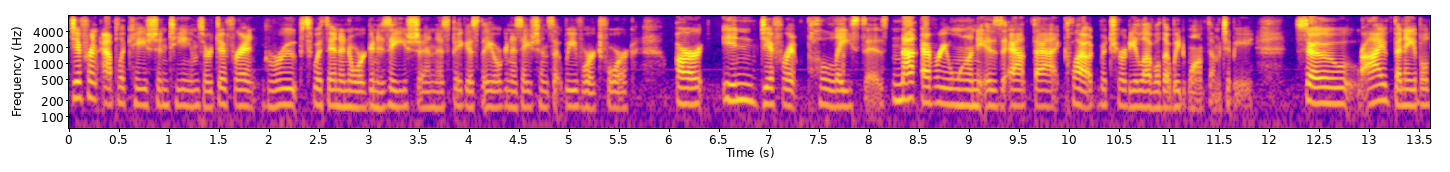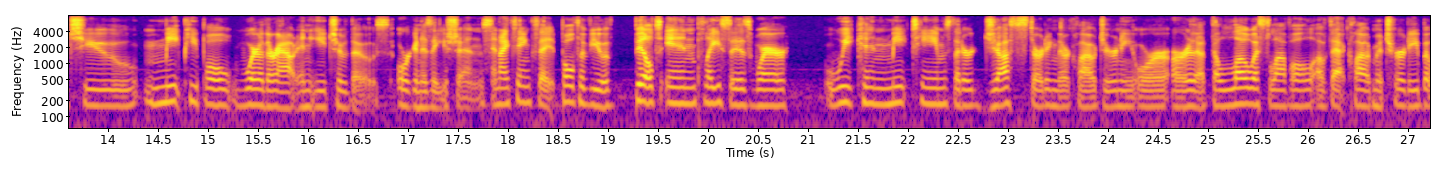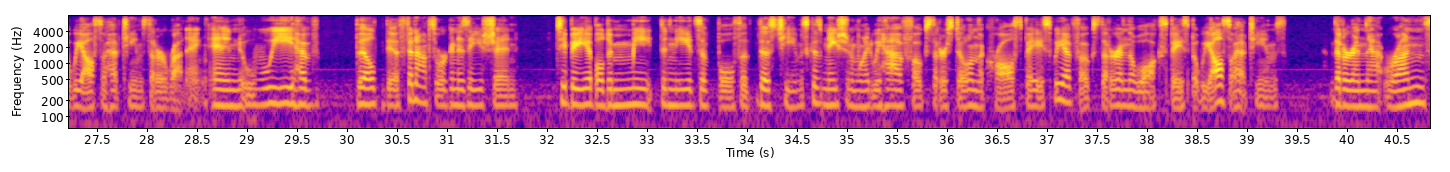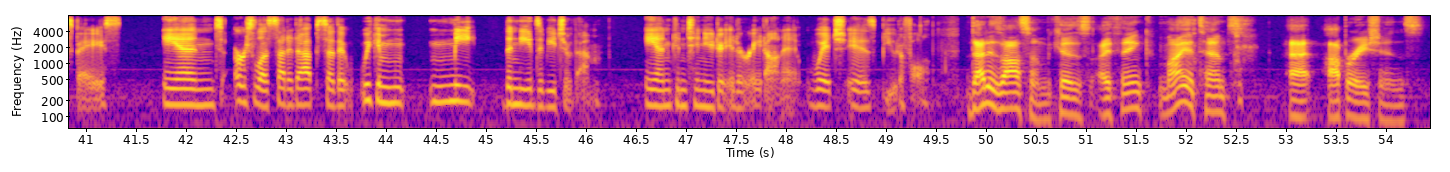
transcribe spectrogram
different application teams or different groups within an organization, as big as the organizations that we've worked for, are in different places. Not everyone is at that cloud maturity level that we'd want them to be. So I've been able to meet people where they're at in each of those organizations. And I think that both of you have built in places where we can meet teams that are just starting their cloud journey or are at the lowest level of that cloud maturity, but we also have teams that are running. And we have built the FinOps organization to be able to meet the needs of both of those teams because nationwide we have folks that are still in the crawl space we have folks that are in the walk space but we also have teams that are in that run space and ursula set it up so that we can meet the needs of each of them and continue to iterate on it which is beautiful that is awesome because i think my attempt at operations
